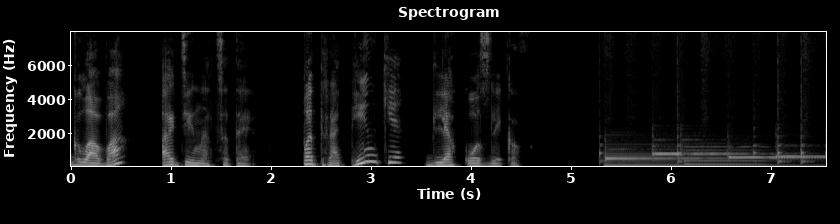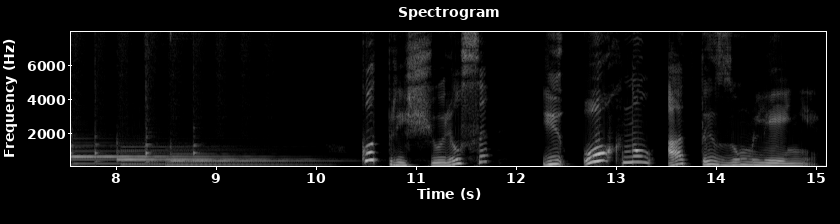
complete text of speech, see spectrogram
Глава одиннадцатая. По тропинке для козликов. Кот прищурился и охнул от изумления.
